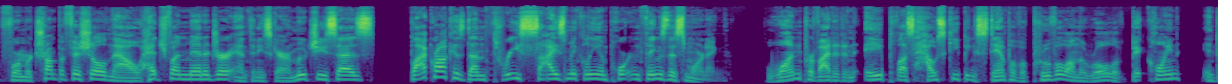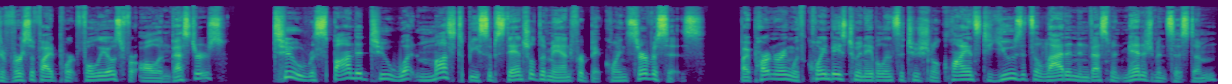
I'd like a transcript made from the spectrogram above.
Former Trump official, now hedge fund manager Anthony Scaramucci says BlackRock has done three seismically important things this morning. One provided an A plus housekeeping stamp of approval on the role of Bitcoin in diversified portfolios for all investors. Two, responded to what must be substantial demand for Bitcoin services by partnering with Coinbase to enable institutional clients to use its Aladdin investment management system,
